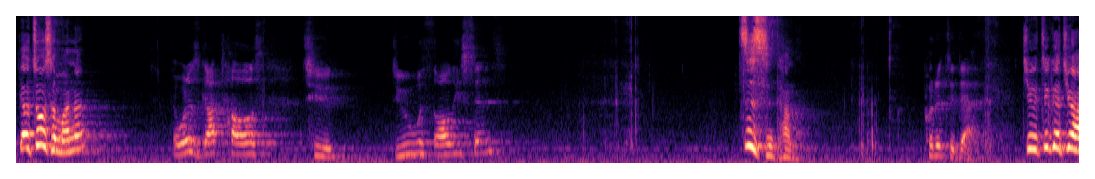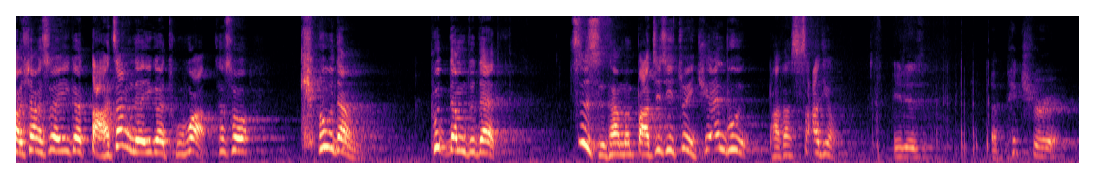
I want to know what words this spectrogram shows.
要做什么呢？What does God tell us to do with all these sins? 治死他们。Put it to death. 就这个就好像是一个打仗的一个图画。他说，Kill them, put them to death，治死他们，把这些罪全部把它杀掉。It is a picture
